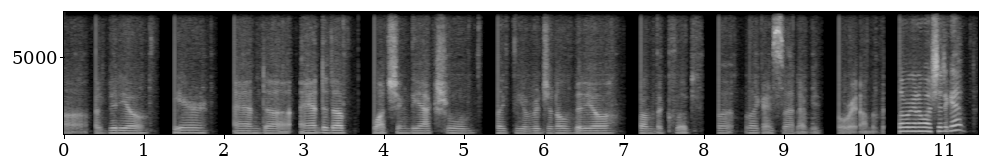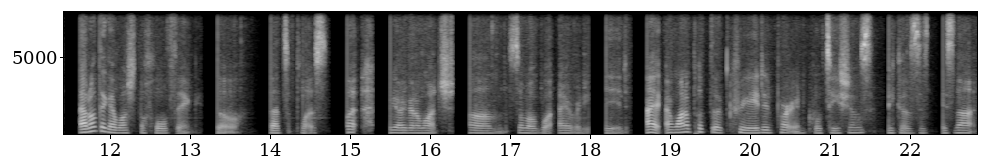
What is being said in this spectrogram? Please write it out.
uh, a video here and uh, I ended up watching the actual like the original video from the clip but like I said everything go right on the video so we're gonna watch it again. I don't think I watched the whole thing so that's a plus but we are gonna watch um some of what I already did. I I want to put the created part in quotations because it's, not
